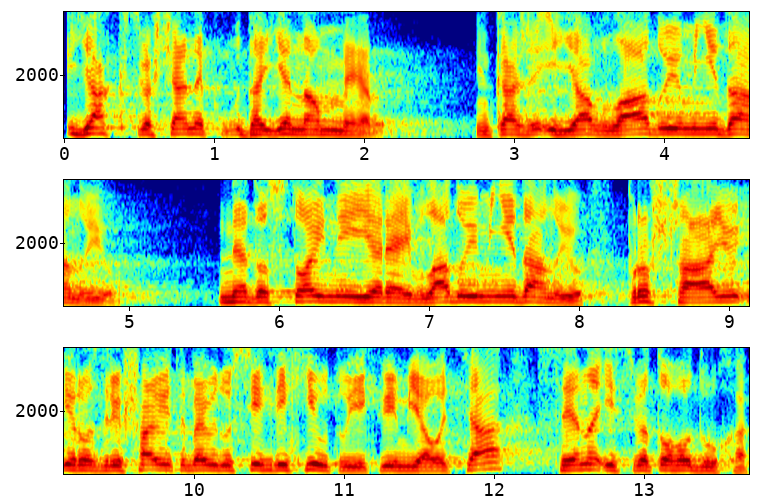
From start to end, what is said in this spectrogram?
як священик дає нам мир? Він каже, і я владою мені даною. недостойний єрей, владою мені даною, прощаю і розрішаю тебе від усіх гріхів твоїх в ім'я Отця, Сина і Святого Духа.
